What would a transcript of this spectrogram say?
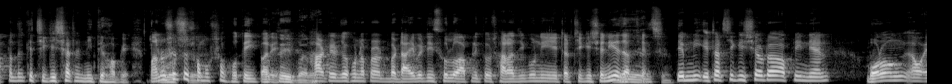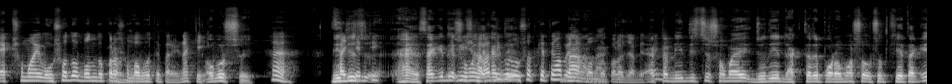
আপনাদেরকে চিকিৎসাটা নিতে হবে। মানুষের তো সমস্যা হতেই পারে। হার্টের যখন আপনার ডায়াবেটিস হলো আপনি তো সারা জীবনই এটার চিকিৎসা নিয়ে যাচ্ছেন। তেমনি এটার চিকিৎসাটা আপনি নেন বরং এক সময় ঔষধও বন্ধ করা সম্ভব হতে পারে নাকি? অবশ্যই। হ্যাঁ। হ্যাঁ সাইকেট্রিক সময় সারা জীবন ওষুধ খেতে হবে না, না না, বন্ধ করা যাবে একটা নির্দিষ্ট সময় যদি ডাক্তারের পরামর্শ ওষুধ খেয়ে থাকে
